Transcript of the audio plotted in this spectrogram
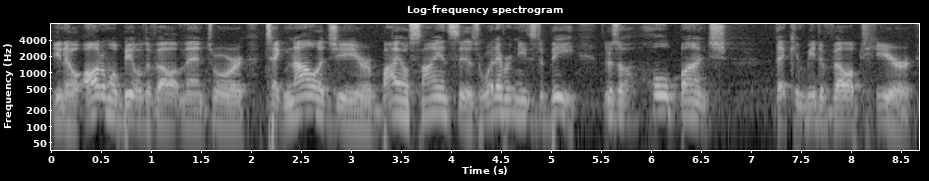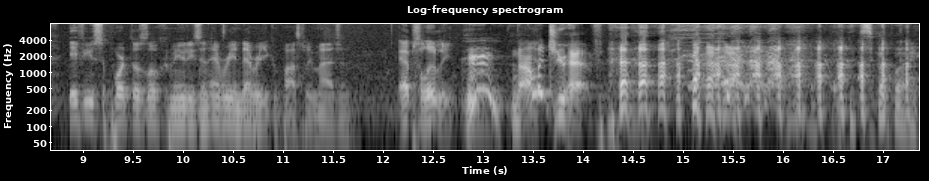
you know automobile development or technology or biosciences or whatever it needs to be. There's a whole bunch that can be developed here if you support those local communities in every endeavor you can possibly imagine. Absolutely. Hmm, knowledge you have. so funny.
